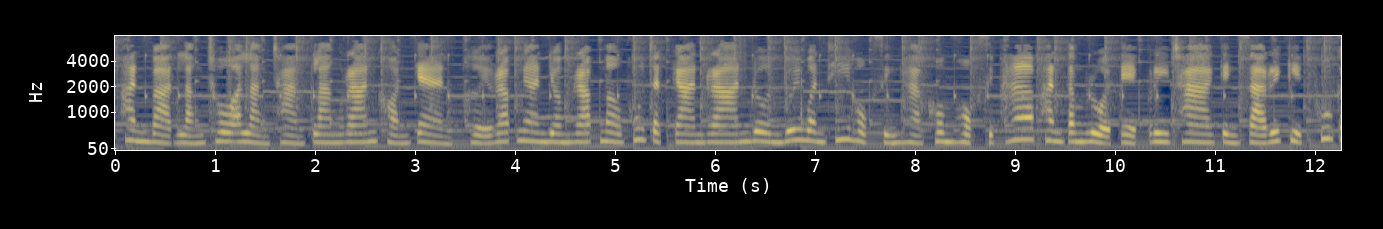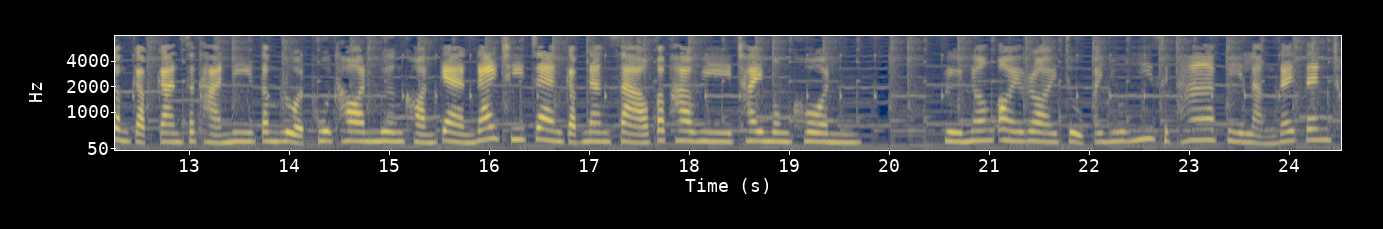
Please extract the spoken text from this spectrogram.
5,000 บาทหลังโชว์อลังช่างกลางร้านขอนแก่น เผยรับงานยอมรับเมาผู้จัดการร้านโดนด้วยวันที่ 6 สิงหาคม 65 พันตำรวจเอกปรีชาเก่งสาริกิจผู้กำกับการสถานีตำรวจภูธรเมืองขอนแก่นได้ชี้แจงกับนางสาวประภาวีชัยมงคล หรือน้องออยรอยจูบอายุ 25 ปีหลังได้เต้นโช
